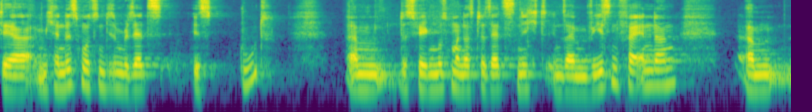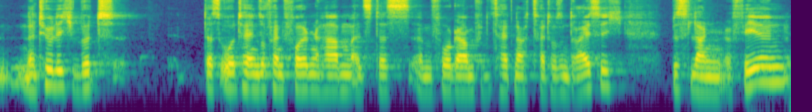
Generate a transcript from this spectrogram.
Der Mechanismus in diesem Gesetz ist gut. Ähm, deswegen muss man das Gesetz nicht in seinem Wesen verändern. Ähm, natürlich wird das Urteil insofern Folgen haben, als dass ähm, Vorgaben für die Zeit nach 2030 bislang fehlen.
